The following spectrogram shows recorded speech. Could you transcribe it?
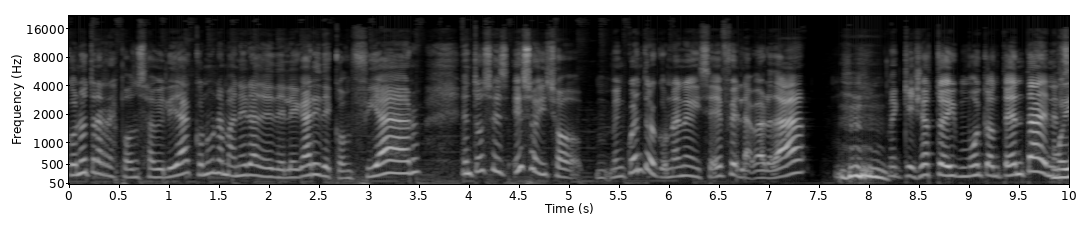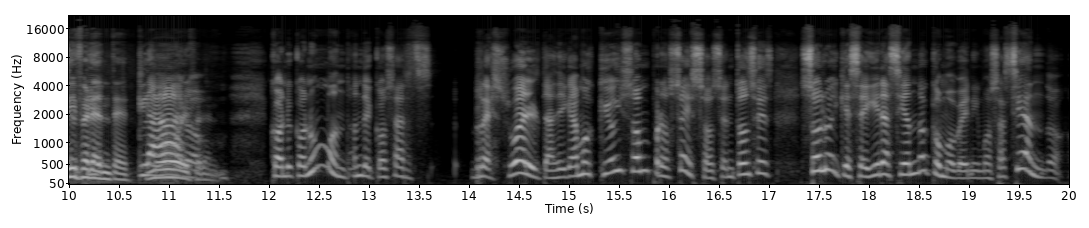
con otra responsabilidad, con una manera de delegar y de confiar. Entonces, eso hizo, me encuentro con una ICF, la verdad, que yo estoy muy contenta. En Muy diferente, muy Claro. diferente. Con, con un montón de cosas resueltas, digamos, que hoy son procesos. Entonces, solo hay que seguir haciendo como venimos haciendo.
